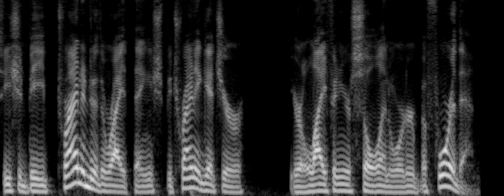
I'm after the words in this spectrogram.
So you should be trying to do the right thing. You should be trying to get your, your life and your soul in order before then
